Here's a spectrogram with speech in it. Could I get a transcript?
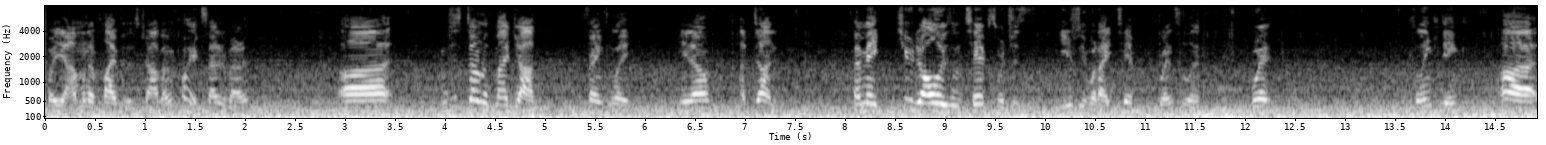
But yeah, I'm gonna apply for this job. I'm quite excited about it. Uh, I'm just done with my job, frankly. You know, I'm done. If I make two dollars in tips, which is usually what I tip, coincidentally, quit, clink dink. Uh,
